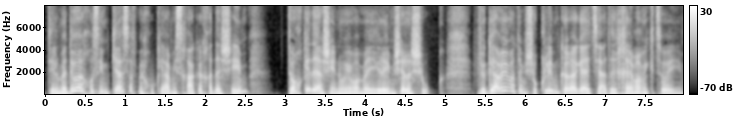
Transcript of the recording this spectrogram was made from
תלמדו איך עושים כסף מחוקי המשחק החדשים. תוך כדי השינויים המהירים של השוק. וגם אם אתם שוקלים כרגע את צעדיכם המקצועיים,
